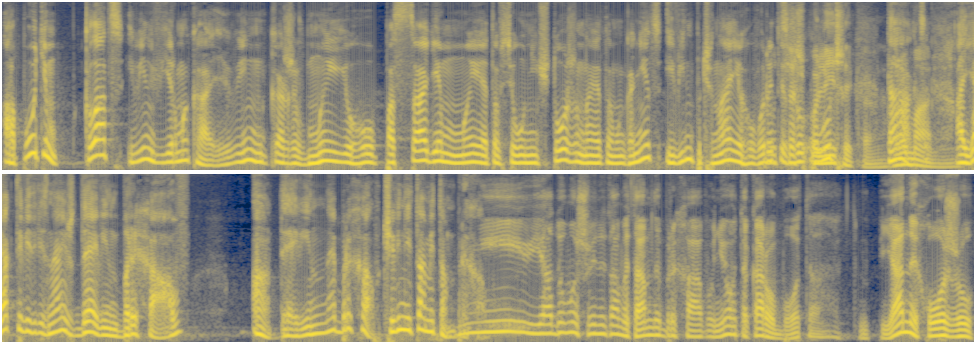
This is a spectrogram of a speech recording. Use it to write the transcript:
А потім. Клац, і він в Єрмака. І Він каже: ми його посадимо, ми це все унічтожимо, на конець. І він починає говорити, Ну, це що ж політика, Так, це- а як ти відрізняєш, де він брехав, а де він не брехав? Чи він і там, і там брехав? Ні, я думаю, що він і там, і там не брехав. У нього така робота. Я не ходжу,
